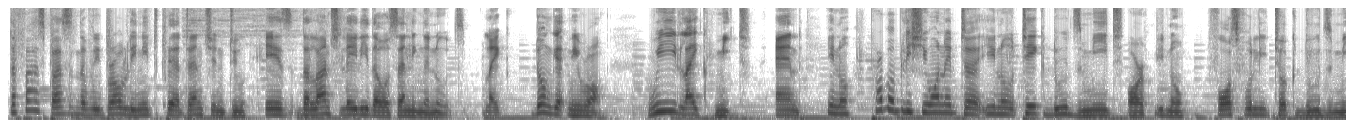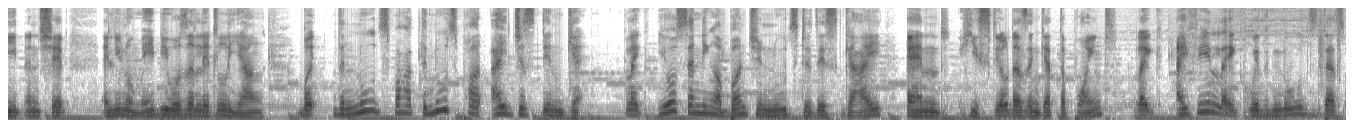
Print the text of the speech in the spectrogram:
the first person that we probably need to pay attention to is the lunch lady that was sending the nudes. Like, don't get me wrong, we like meat. And you know probably she wanted to you know take dude's meat or you know forcefully took dude's meat and shit. And you know maybe was a little young. But the nude part, the nude part, i just didn't get Like, you're sending a bunch of nudes to this guy and he still doesn't get the point. Like, I feel like with nudes, there's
